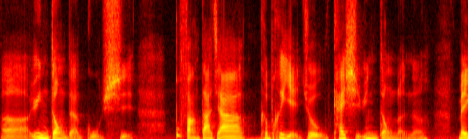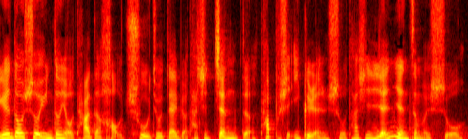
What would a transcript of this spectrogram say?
呃运动的故事。不妨大家可不可以也就开始运动了呢？每个人都说运动有它的好处，就代表它是真的，它不是一个人说，它是人人这么说。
